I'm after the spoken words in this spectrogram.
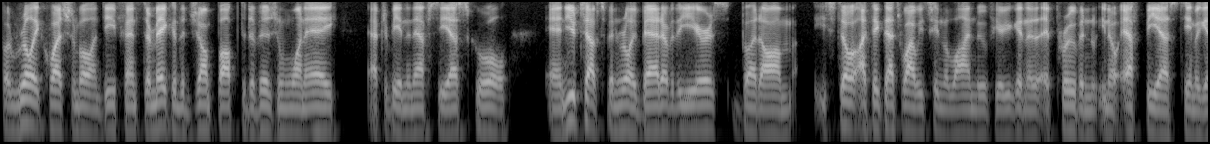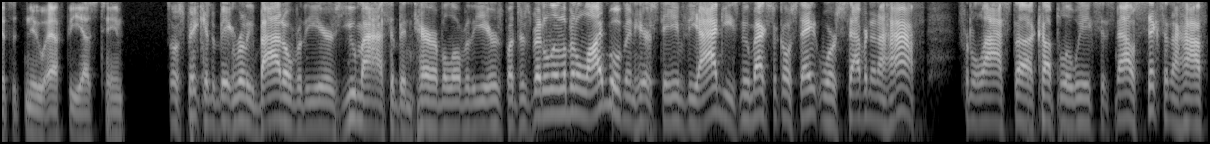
but really questionable on defense. They're making the jump up to Division One A after being an FCS school. And UTEP's been really bad over the years, but um, still. I think that's why we've seen the line move here. You're getting a, a proven, you know, FBS team against a new FBS team. So speaking of being really bad over the years, UMass have been terrible over the years, but there's been a little bit of line movement here, Steve. The Aggies, New Mexico State, were seven and a half for the last uh, couple of weeks. It's now six and a half.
